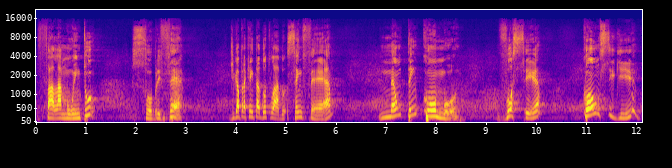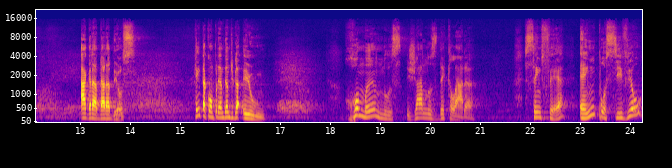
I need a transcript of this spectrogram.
fala muito sobre fé. Diga para quem está do outro lado: sem fé, não tem como você conseguir agradar a Deus. Quem está compreendendo, diga eu. Romanos já nos declara: sem fé é impossível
